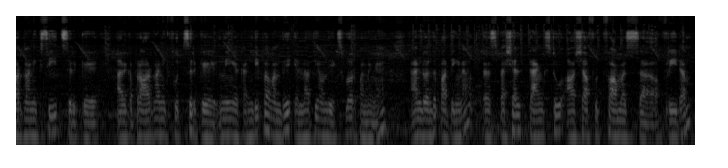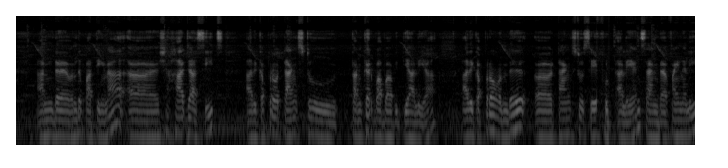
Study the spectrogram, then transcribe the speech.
ஆர்கானிக் சீட்ஸ் இருக்குது அதுக்கப்புறம் ஆர்கானிக் ஃபுட்ஸ் இருக்குது நீங்கள் கண்டிப்பாக வந்து எல்லாத்தையும் வந்து எக்ஸ்ப்ளோர் பண்ணுங்கள் அண்ட் வந்து பார்த்தீங்கன்னா special thanks to Asha food farmers freedom and வந்து பார்த்தீங்கன்னா ஷஹாஜா சீட்ஸ் அதுக்கப்புறம் தேங்க்ஸ் டு தங்கர் பாபா வித்யாலயா அதுக்கப்புறம் வந்து thanks to safe food alliance and finally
